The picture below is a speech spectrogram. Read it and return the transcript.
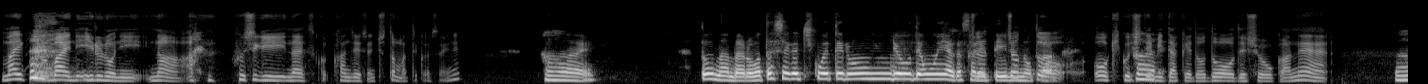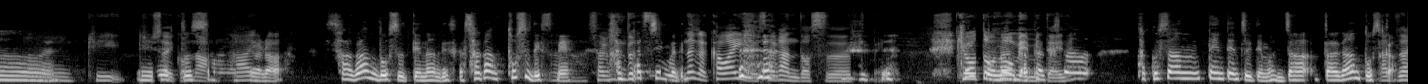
マイクの前にいるのになあ、不思議な感じですね。ちょっと待ってくださいね。はい。どうなんだろう私が聞こえてる音量でオンエアがされているのかちょちょっ。と大きくしてみたけど、どうでしょうかね。はい。小さいかな。さんから、サガンドスって何ですか？サガントスですね。あサガンドサッカーチームですなんか可愛いね、サガンドスってね。京都方面みたいな。たくさん、たくさん点々ついてます。ザ、ザガントスか。あザ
